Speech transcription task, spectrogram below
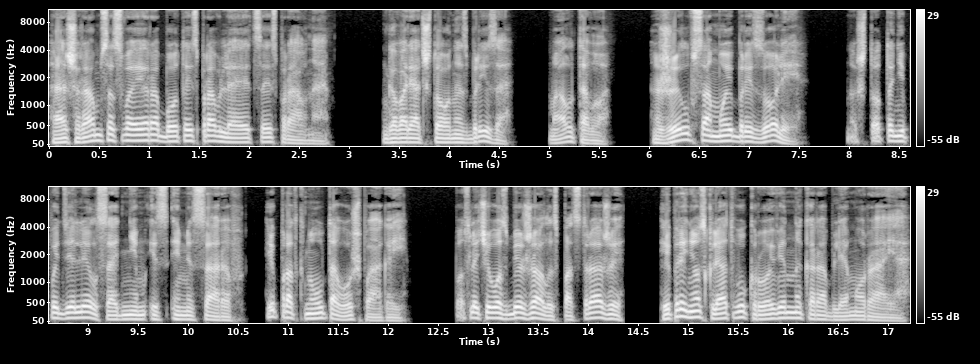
а Шрам со своей работой справляется исправно. Говорят, что он из Бриза. Мало того, жил в самой Бризоли, но что-то не поделил с одним из эмиссаров и проткнул того шпагой. После чего сбежал из-под стражи и принес клятву крови на корабле Мурая.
